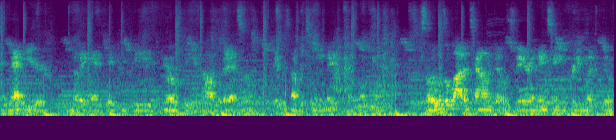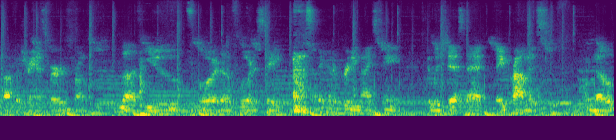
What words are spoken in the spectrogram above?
and that year, you know, they had JPP and Grossby and all of that. So it was number two in the nation at one point. So it was a lot of talent that was there, and they team pretty much built off of transfers from Love Florida, Florida State. so they had a pretty nice team. It was just that they promised, you know,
